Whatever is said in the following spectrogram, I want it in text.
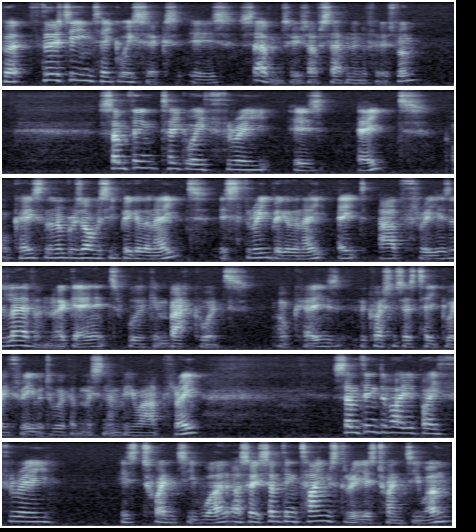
But 13 take away 6 is 7, so you have 7 in the first one. Something take away 3 is 8. Okay, so the number is obviously bigger than 8. Is 3 bigger than 8? 8 add 3 is 11. Again, it's working backwards. Okay, the question says take away 3, but to work out the missing number, you add 3. Something divided by 3 is 21. Oh, sorry, something times 3 is 21.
